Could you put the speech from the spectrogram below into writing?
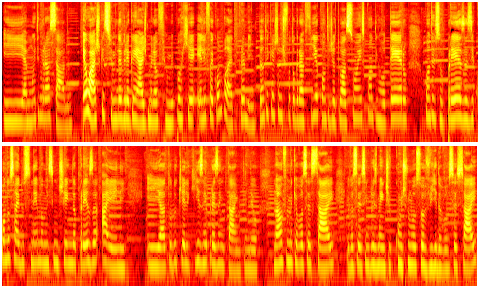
e é muito engraçado. Eu acho que esse filme deveria ganhar de melhor filme porque ele foi completo para mim, tanto em questão de fotografia, quanto de atuações, quanto em roteiro, quanto em surpresas, e quando eu saí do cinema eu me senti ainda presa a ele e a tudo que ele quis representar, entendeu? Não é um filme que você sai e você simplesmente continua a sua vida, você sai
